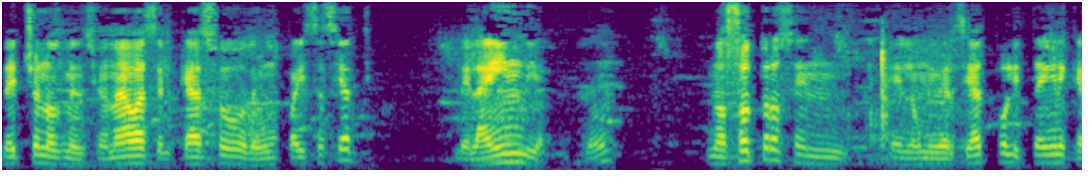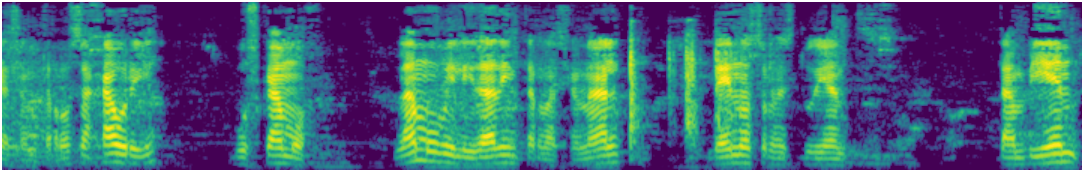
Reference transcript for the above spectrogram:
de hecho nos mencionabas el caso de un país asiático, de la India. Nosotros en, en la Universidad Politécnica de Santa Rosa Jauregui buscamos la movilidad internacional de nuestros estudiantes. También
